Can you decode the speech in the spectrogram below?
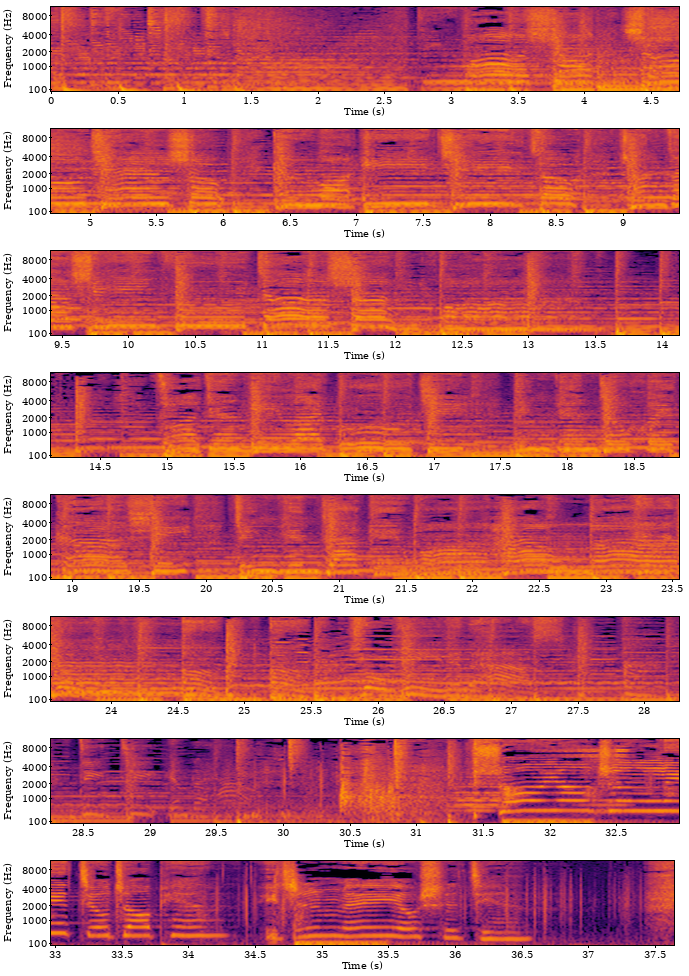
手，跟我一起走，创造幸福的生活。昨天已来不及，明天就会可惜，今天嫁给我好吗？Jolene in the house. Uh, 说要整理旧照片，一直没有时间。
